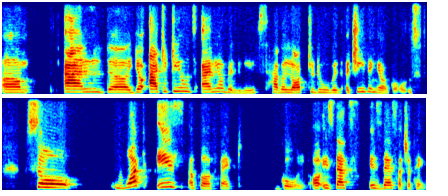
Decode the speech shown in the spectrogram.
Um, and uh, your attitudes and your beliefs have a lot to do with achieving your goals. So what is a perfect goal? Or is that is there such a thing?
